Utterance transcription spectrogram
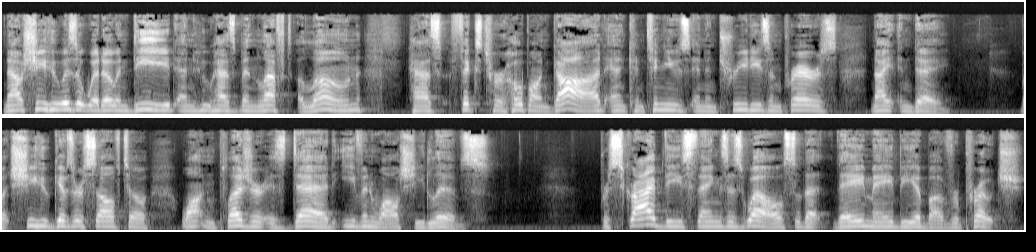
Now, she who is a widow indeed and who has been left alone has fixed her hope on God and continues in entreaties and prayers night and day. But she who gives herself to wanton pleasure is dead even while she lives. Prescribe these things as well so that they may be above reproach.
